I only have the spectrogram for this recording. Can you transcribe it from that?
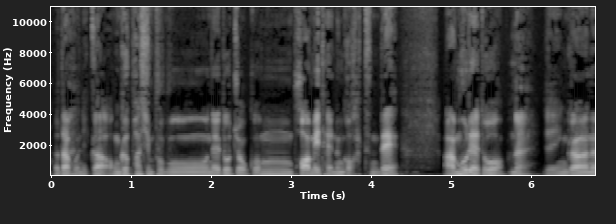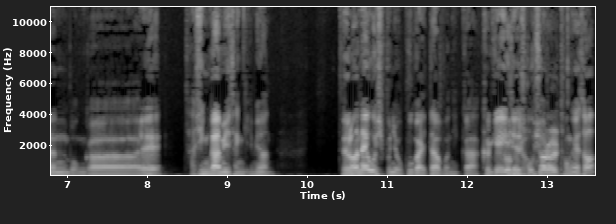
그러다 네. 보니까 언급하신 부분에도 조금 포함이 되는 것 같은데 아무래도 네. 이제 인간은 뭔가에 자신감이 생기면 드러내고 싶은 욕구가 있다 보니까 그게 이제 그럼요. 소셜을 통해서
